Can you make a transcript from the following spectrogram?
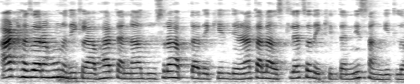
आठ हजाराहून अधिक लाभार्थ्यांना दुसरा हप्ता देखील देण्यात आला असल्याचं देखील त्यांनी सांगितलं.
